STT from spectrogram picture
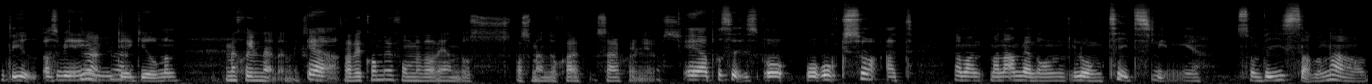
inte djur, alltså vi är ju däggdjur men Med skillnaden. Liksom. Ja. Vad vi kommer ifrån men vad, vi ändå, vad som ändå skär, särskiljer oss. Ja, precis. Och, och också att när man, man använder en lång tidslinje som visar den här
